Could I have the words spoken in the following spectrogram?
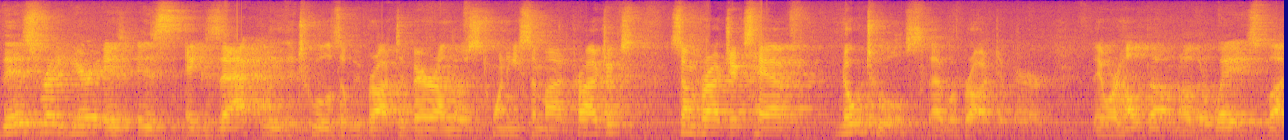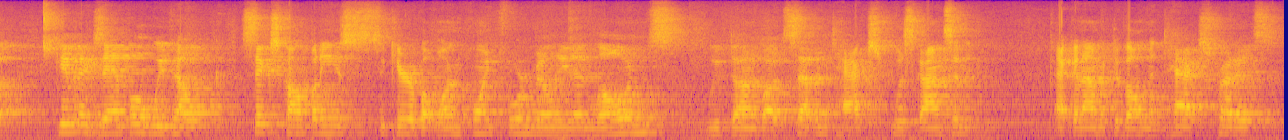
This right here is, is exactly the tools that we brought to bear on those 20 some odd projects. Some projects have no tools that were brought to bear. They were helped out in other ways. But give an example, we've helped six companies secure about 1.4 million in loans. We've done about seven tax Wisconsin economic development tax credits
